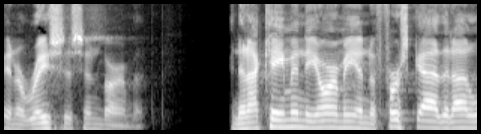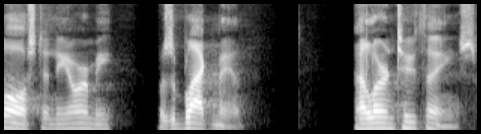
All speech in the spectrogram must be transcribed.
in a racist environment. And then I came in the Army, and the first guy that I lost in the Army was a black man. I learned two things.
